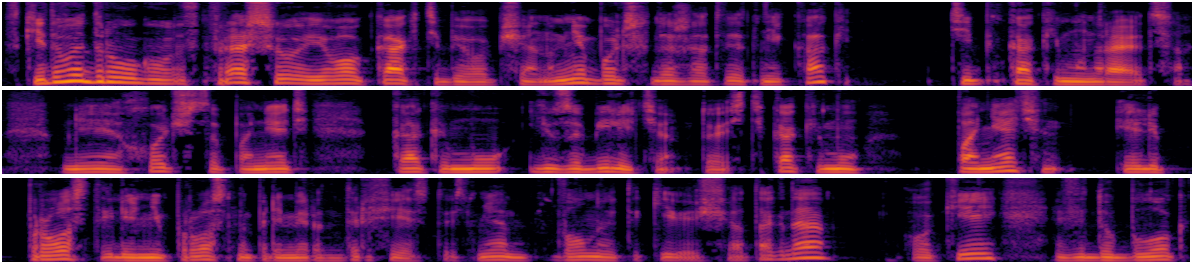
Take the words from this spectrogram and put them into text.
скидываю другу, спрашиваю его, как тебе вообще. Но мне больше даже ответ не как, тебе, как ему нравится. Мне хочется понять, как ему юзабилити, то есть как ему понятен или прост или не прост, например, интерфейс. То есть меня волнуют такие вещи. А тогда окей, введу блок,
